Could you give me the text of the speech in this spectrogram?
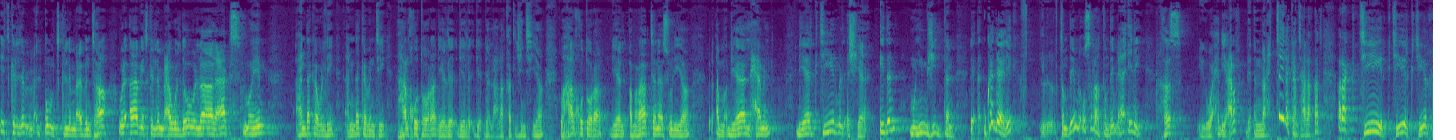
يتكلم الأم تتكلم مع بنتها والاب يتكلم مع ولده ولا العكس. المهم عندك ولدي عندك بنتي ها الخطورة ديال ديال ديال العلاقات الجنسية وها الخطورة ديال الامراض التناسليه ديال الحمل ديال كثير من الأشياء. إذا مهم جدا. وكذلك في تنظيم الأسرة التنظيم العائلي خاص واحد يعرف بأن حتى اذا كانت علاقات راه كثير كثير كثير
